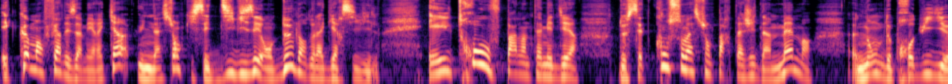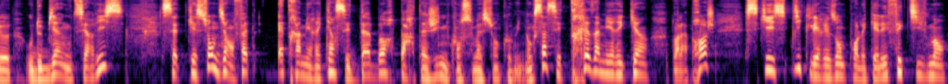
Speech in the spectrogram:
et comment faire des Américains une nation qui s'est divisée en deux lors de la guerre civile? Et ils trouvent, par l'intermédiaire de cette consommation partagée d'un même euh, nombre de produits euh, ou de biens ou de services, cette question de dire en fait, être américain, c'est d'abord partager une consommation commune. Donc ça, c'est très américain dans l'approche, ce qui explique les raisons pour lesquelles, effectivement,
